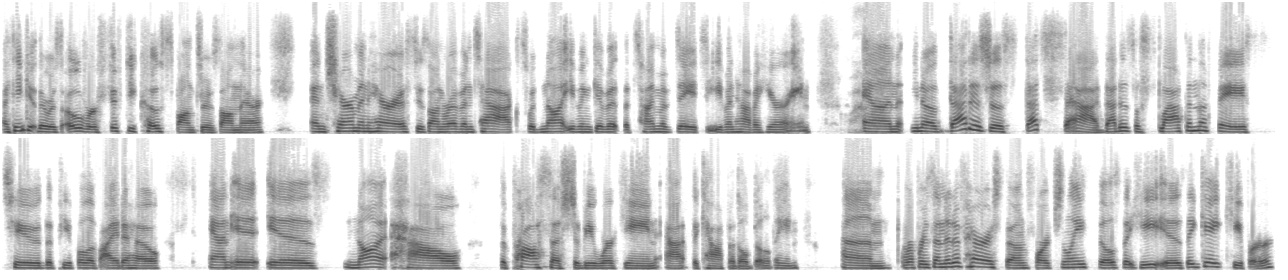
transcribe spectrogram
I think it, there was over 50 co-sponsors on there. And Chairman Harris, who's on Rev and Tax, would not even give it the time of day to even have a hearing. Wow. And, you know, that is just, that's sad. That is a slap in the face to the people of Idaho. And it is not how the process should be working at the Capitol building. Um, Representative Harris, though, unfortunately, feels that he is a gatekeeper,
